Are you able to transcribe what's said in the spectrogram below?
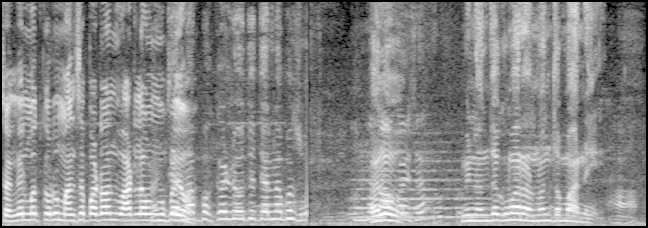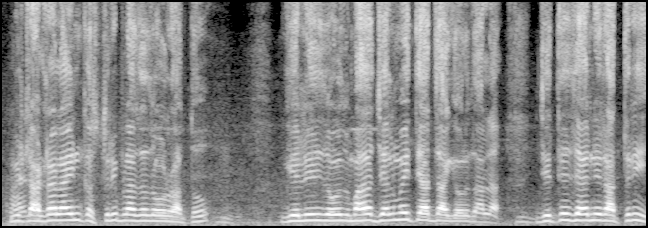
संगनमत करून माणसं पाठवून वाट लावून मोकळे व्हा. पकडले होते त्यांना पण हॅलो मी नंदकुमार हनुमंत माने. मी टाटा लाईन कस्तुरी प्लाझा जवळ राहतो. गेली जवळ माझा जन्मही त्याच जागेवर झाला. जिथे ज्यांनी रात्री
